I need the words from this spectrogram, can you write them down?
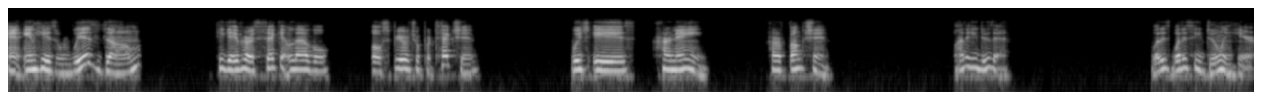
and in his wisdom, he gave her a second level of spiritual protection, which is her name, her function. Why did he do that? What is what is he doing here?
